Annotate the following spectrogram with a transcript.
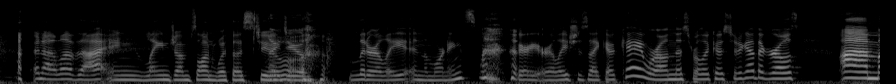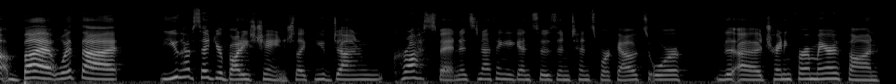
and I love that. And Laine jumps on with us too. I do. literally in the mornings, very early. She's like, "Okay, we're on this roller coaster together, girls." Um, but with that, you have said your body's changed. Like you've done CrossFit, and it's nothing against those intense workouts or the uh, training for a marathon.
